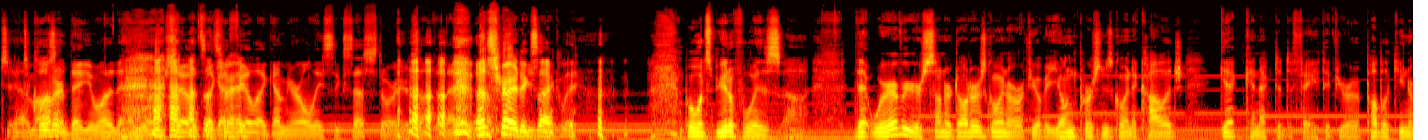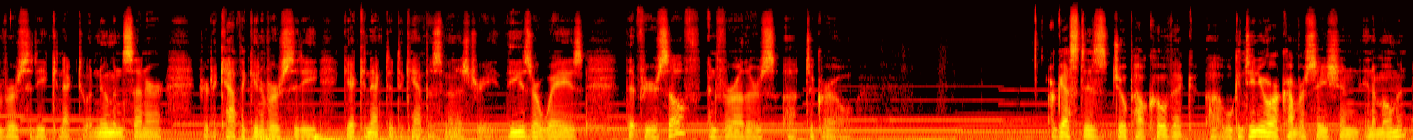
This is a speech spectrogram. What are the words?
to, yeah, to I'm honored it. that you wanted to have me on your show. It's like right. I feel like I'm your only success story or something. That's right, exactly. but what's beautiful is uh, that wherever your son or daughter is going, or if you have a young person who's going to college, get connected to faith. If you're at a public university, connect to a Newman Center. If you're at a Catholic university, get connected to campus ministry. These are ways that for yourself and for others uh, to grow. Our guest is Joe Palkovic. Uh, we'll continue our conversation in a moment.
